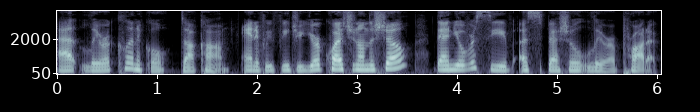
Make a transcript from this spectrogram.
at liraclinical.com. And if we feature your question on the show, then you'll receive a special Lira product.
